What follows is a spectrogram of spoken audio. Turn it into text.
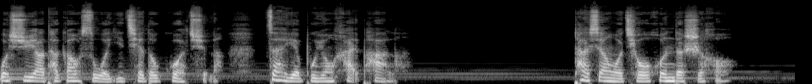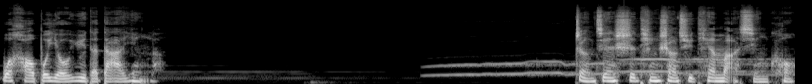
我需要他告诉我一切都过去了，再也不用害怕了。他向我求婚的时候，我毫不犹豫的答应了。整件事听上去天马行空，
